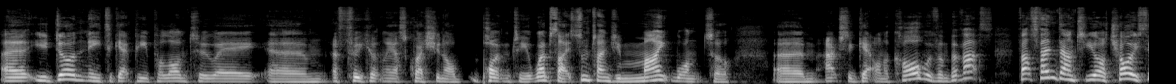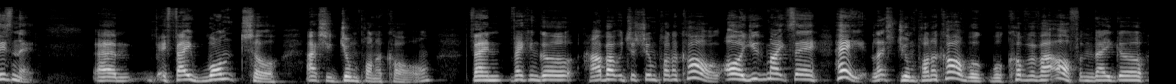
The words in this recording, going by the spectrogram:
uh, you don't need to get people onto a um, a frequently asked question or point them to your website. Sometimes you might want to um, actually get on a call with them, but that's that's then down to your choice, isn't it? Um, if they want to actually jump on a call, then they can go, how about we just jump on a call? Or you might say, hey, let's jump on a call. We'll, we'll cover that off. And they go,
